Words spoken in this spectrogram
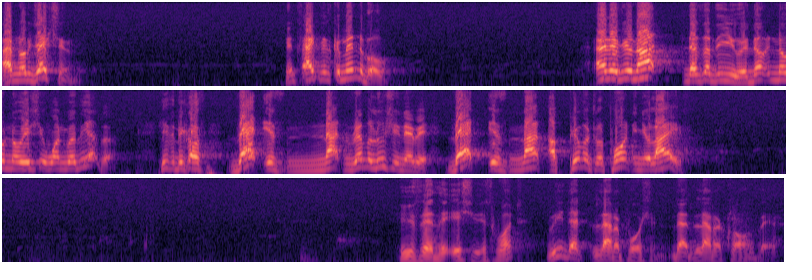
I have no objection. In fact, it's commendable. And if you're not, that's up to you. No, no, no issue one way or the other. He said, because that is not revolutionary. That is not a pivotal point in your life. He said the issue is what? Read that latter portion, that latter clause there,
